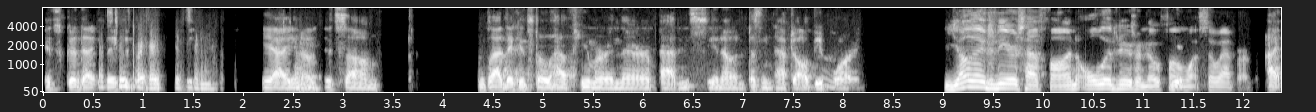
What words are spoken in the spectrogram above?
It's good that That's they could, yeah, you know, it's um I'm glad they can still have humor in their patents. You know, it doesn't have to all be hmm. boring. Young engineers have fun. Old engineers are no fun yeah. whatsoever. I,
